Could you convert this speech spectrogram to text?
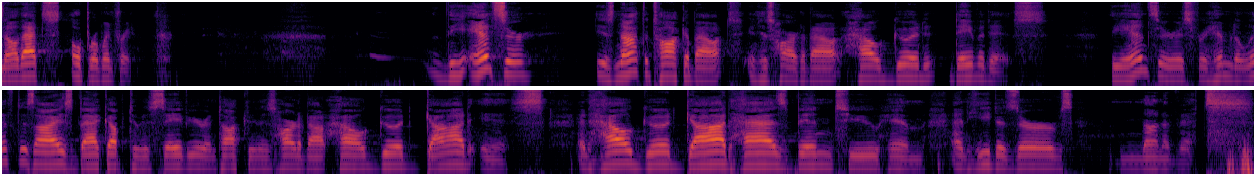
No, that's Oprah Winfrey. the answer is not to talk about in his heart about how good David is. The answer is for him to lift his eyes back up to his Savior and talk in his heart about how good God is and how good God has been to him, and he deserves none of it.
